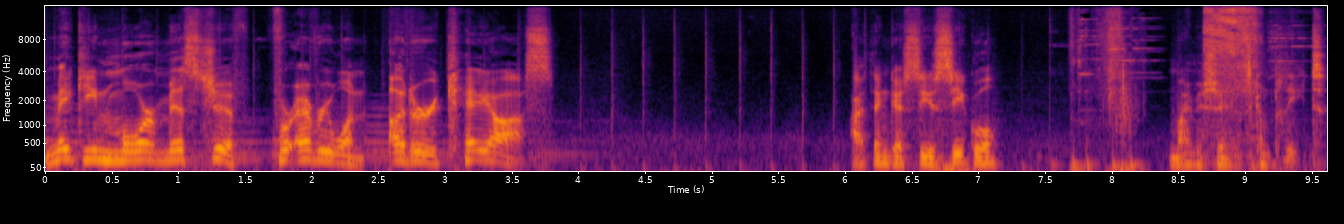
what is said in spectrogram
making more mischief for everyone. Utter chaos. I think I see a sequel. My mission is complete.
